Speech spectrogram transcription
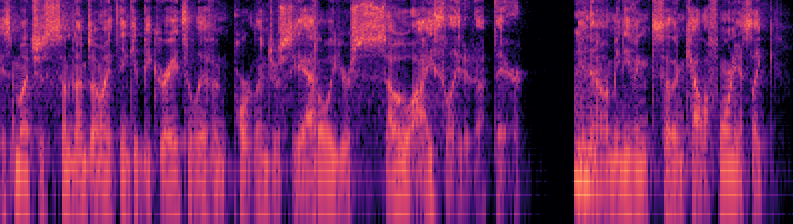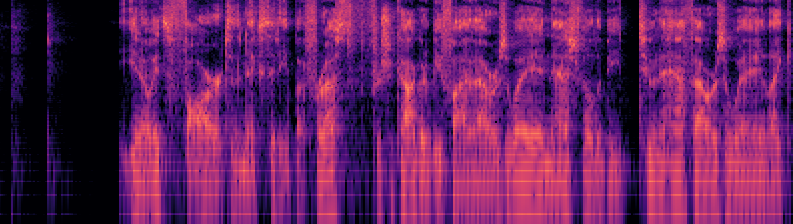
as much as sometimes I might think it'd be great to live in Portland or Seattle, you're so isolated up there. You know, I mean, even Southern California, it's like, you know, it's far to the next city. But for us, for Chicago to be five hours away and Nashville to be two and a half hours away, like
